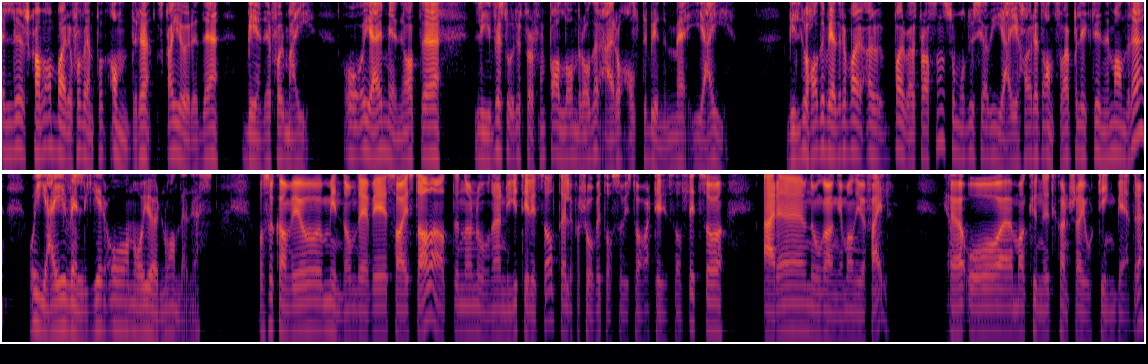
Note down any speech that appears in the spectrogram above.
eller, skal man bare forvente at andre skal gjøre det bedre for meg? Og, og jeg mener jo at uh, livets store spørsmål på alle områder er å alltid begynne med jeg. Vil du ha det bedre på arbeidsplassen, så må du si at jeg har et ansvar på lik linje med andre, og jeg velger å nå gjøre noe annerledes. Og så kan vi jo minne om det vi sa i stad, at når noen er ny tillitsvalgt, eller for så vidt også hvis du har vært tillitsvalgt litt, så er det noen ganger man gjør feil. Ja. Uh, og man kunne kanskje ha gjort ting bedre.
